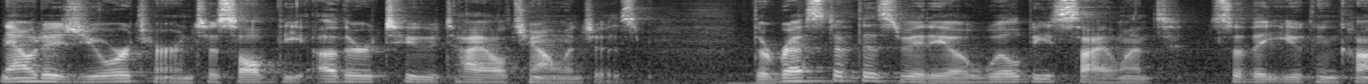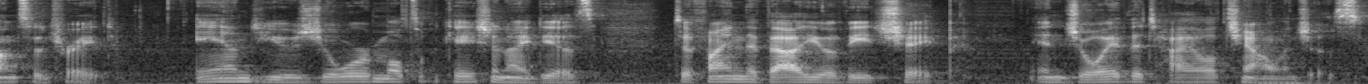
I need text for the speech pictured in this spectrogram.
now it is your turn to solve the other two tile challenges. The rest of this video will be silent so that you can concentrate and use your multiplication ideas to find the value of each shape. Enjoy the tile challenges.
